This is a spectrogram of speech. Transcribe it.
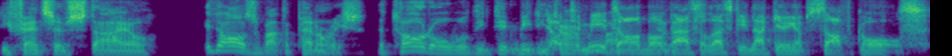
defensive style. It all is about the penalties. The total will de- be No, to me, it's all about. Vasilevskiy not giving up soft goals.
